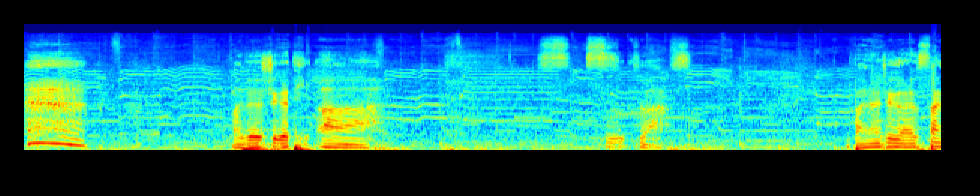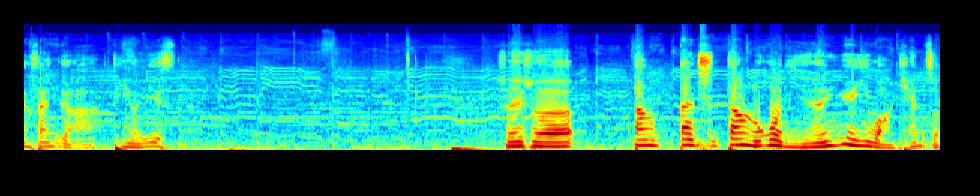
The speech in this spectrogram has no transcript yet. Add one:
反正这个挺啊思是吧？反正这个三三个啊挺有意思的，所以说。当但是当如果你能愿意往前走，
